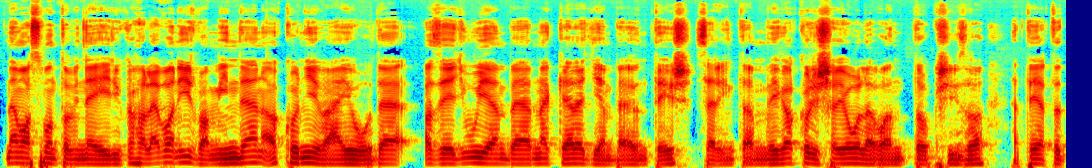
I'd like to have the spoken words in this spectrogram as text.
Nem azt mondtam, hogy ne írjuk. Ha le van írva minden, akkor nyilván jó, de az egy új embernek kell egy ilyen beöntés, szerintem. Még akkor is, ha jól le van toksizva. Hát érted,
